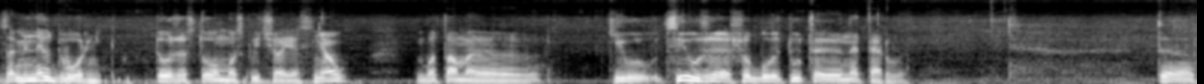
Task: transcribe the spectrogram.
Замінив дворник. Теж з того москвича я сняв, бо там е, ті, ці вже, що були тут, не терли. Так,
